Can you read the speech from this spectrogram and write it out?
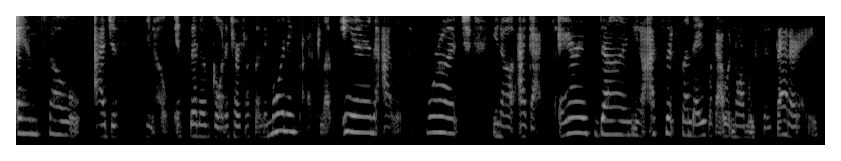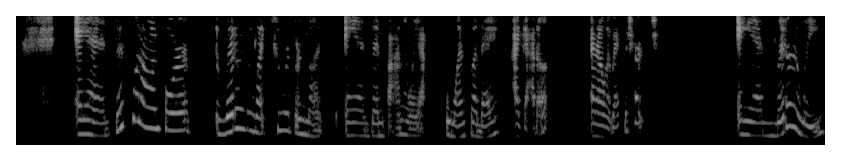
And so I just, you know, instead of going to church on Sunday mornings, I slept in, I went to brunch, you know, I got errands done, you know, I spent Sundays like I would normally spend Saturdays. And this went on for literally like two or three months. And then finally, one Sunday, I got up and I went back to church. And literally,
